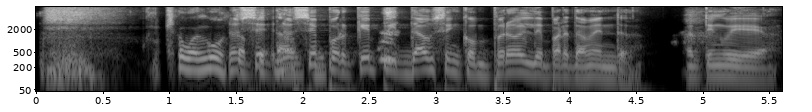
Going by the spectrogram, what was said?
Qué buen gusto. No sé, no sé por qué Pete Dawson compró el departamento. No tengo idea.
